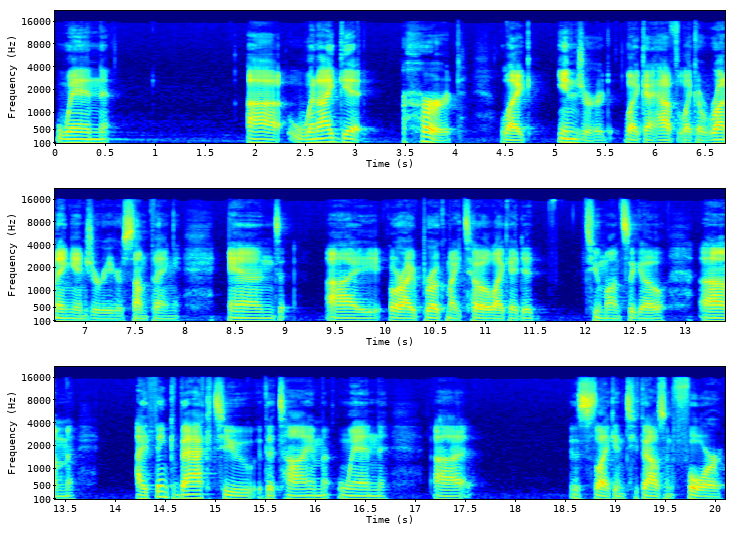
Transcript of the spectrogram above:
when uh, when I get hurt, like injured, like I have like a running injury or something, and I or I broke my toe like I did two months ago. Um, I think back to the time when uh, it's like in 2004.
